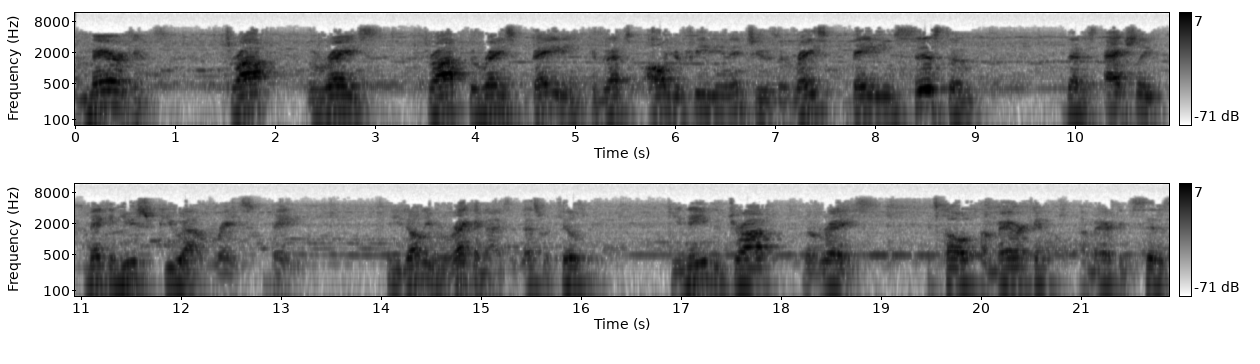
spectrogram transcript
Americans, drop the race. Drop the race baiting, because that's all you're feeding into is a race baiting system that is actually making you spew out race baiting. And you don't even recognize it. That's what kills me. You need to drop the race. It's called American American citizens.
